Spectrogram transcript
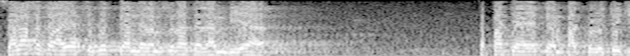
Salah satu ayat sebutkan dalam surat Al-Anbiya tepatnya ayat ke-47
